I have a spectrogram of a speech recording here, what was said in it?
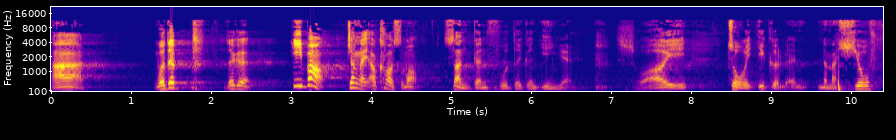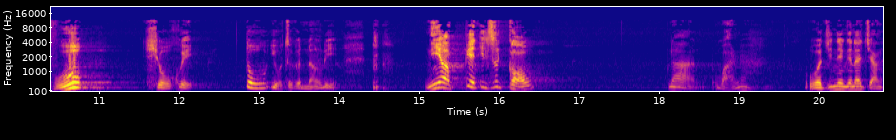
啊，我的这个医报将来要靠什么？善根、福德跟因缘。所以，作为一个人，那么修福、修慧都有这个能力。你要变一只狗，那完了。我今天跟他讲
